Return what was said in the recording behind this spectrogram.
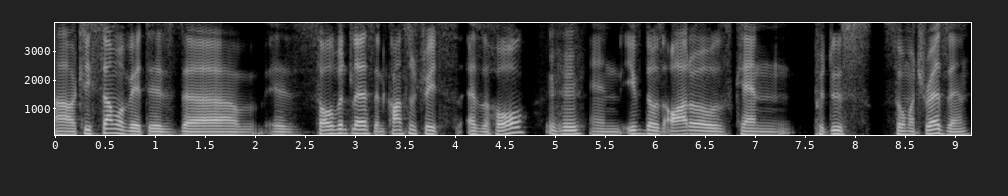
uh, at least some of it is uh, is solventless and concentrates as a whole. Mm-hmm. And if those autos can produce so much resin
